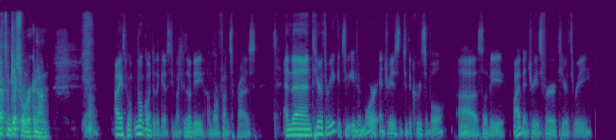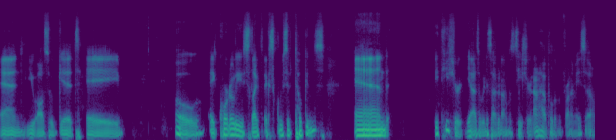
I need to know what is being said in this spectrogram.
Got some gifts we're working on. Yeah. I guess we won't, we won't go into the gifts too much because that'll be a more fun surprise. And then tier three gets you even more entries into the crucible. Uh, so it'll be five entries for tier three, and you also get a oh a quarterly select exclusive tokens and a t-shirt. Yeah, that's what we decided on was t-shirt. I don't have it pulled up in front of me, so.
